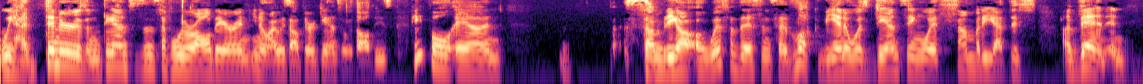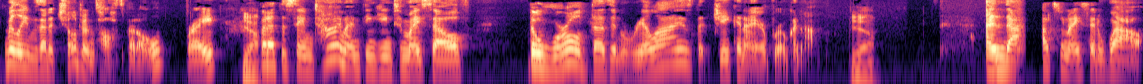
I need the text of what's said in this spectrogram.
we had dinners and dances and stuff. We were all there, and you know I was out there dancing with all these people, and somebody got a whiff of this and said, look, Vienna was dancing with somebody at this event and really was at a children's hospital, right? Yeah. But at the same time, I'm thinking to myself, the world doesn't realize that Jake and I are broken up. Yeah. And that, that's when I said, wow,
